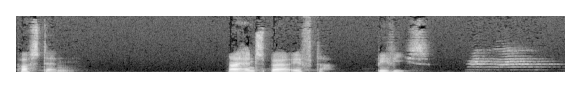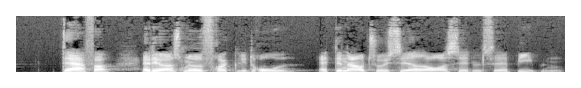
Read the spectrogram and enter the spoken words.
påstanden. Nej, han spørger efter bevis. Derfor er det også noget frygteligt rod, at den autoriserede oversættelse af Bibelen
